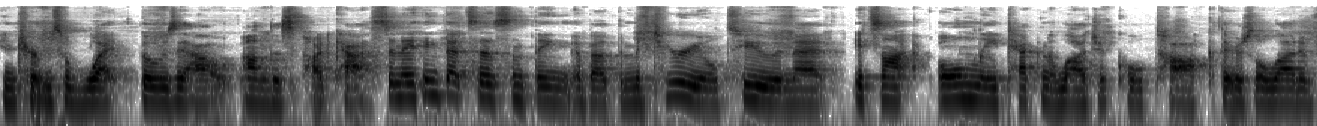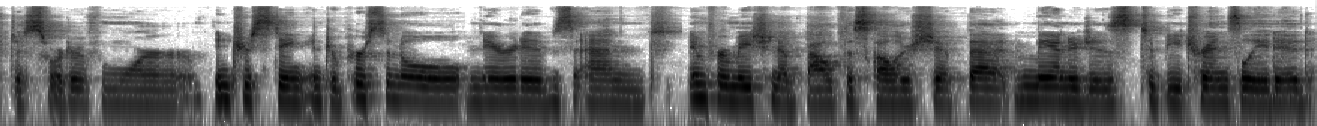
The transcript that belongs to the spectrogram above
in terms of what goes out on this podcast. And I think that says something about the material too, and that it's not only technological talk. There's a lot of just sort of more interesting interpersonal narratives and information about the scholarship that manages to be translated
